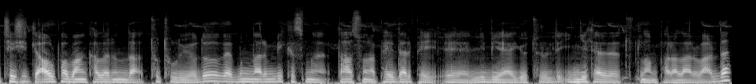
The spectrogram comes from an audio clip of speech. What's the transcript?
çeşitli Avrupa bankalarında tutuluyordu ve bunların bir kısmı daha sonra peyderpey e, Libya'ya götürüldü. İngiltere'de tutulan paralar vardı.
